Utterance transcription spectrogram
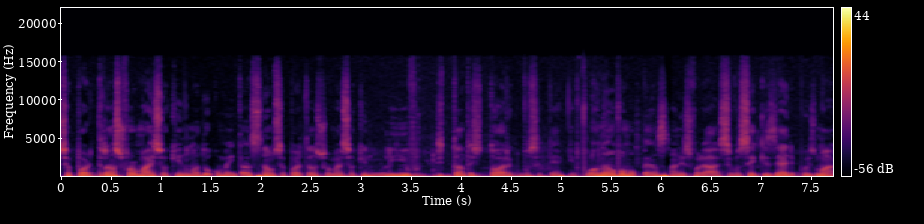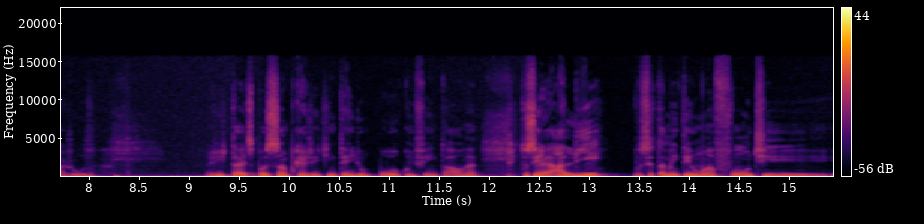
Você pode transformar isso aqui numa documentação, você pode transformar isso aqui num livro de tanta história que você tem aqui. Ele falou, não, vamos pensar nisso. Eu falei, ah, se você quiser depois uma ajuda, a gente está à disposição, porque a gente entende um pouco, enfim, tal, né? Então, assim, ali você também tem uma fonte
